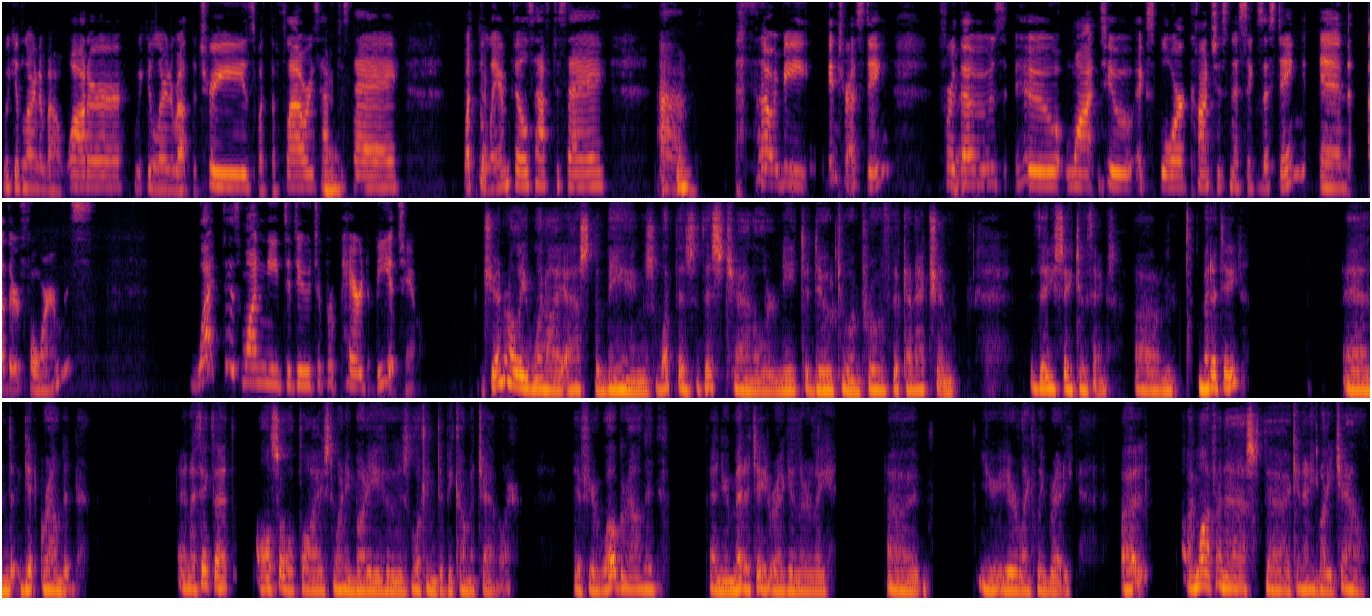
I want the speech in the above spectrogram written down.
We could learn about water. We could learn about the trees, what the flowers have yeah. to say, what the yeah. landfills have to say. Mm-hmm. Um, that would be interesting for yeah. those who want to explore consciousness existing in other forms. What does one need to do to prepare to be a channel? Generally, when I ask the beings, what does this channeler need to do to improve the connection? They say two things um, meditate and get grounded. And I think that also applies to anybody who's looking to become a channeler. If you're well grounded and you meditate regularly, uh, you, are likely ready. Uh, I'm often asked, uh, can anybody channel?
